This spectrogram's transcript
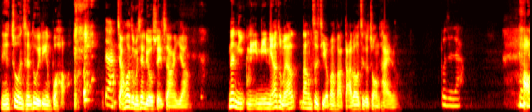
你的作文程度一定不好，对啊，讲话怎么像流水账一样？那你你你你要怎么样让自己有办法达到这个状态呢？不知道。好，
